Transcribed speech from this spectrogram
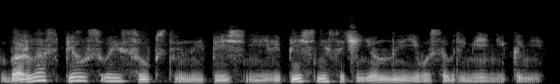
Барла спел свои собственные песни или песни, сочиненные его современниками.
